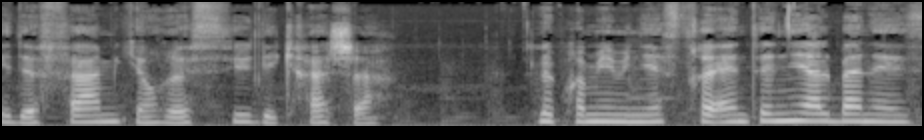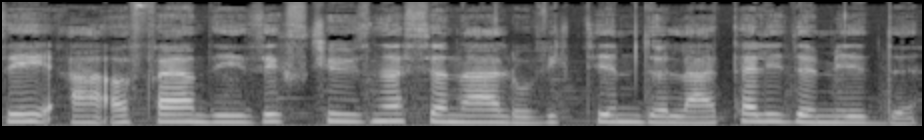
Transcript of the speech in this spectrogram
et de femmes qui ont reçu des crachats. Le premier ministre Anthony Albanese a offert des excuses nationales aux victimes de la thalidomide.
